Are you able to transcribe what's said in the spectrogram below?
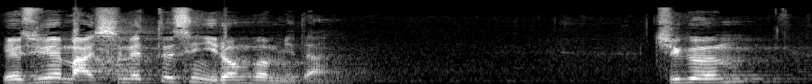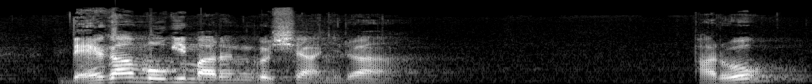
예수님의 말씀의 뜻은 이런 겁니다. 지금 내가 목이 마른 것이 아니라 바로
